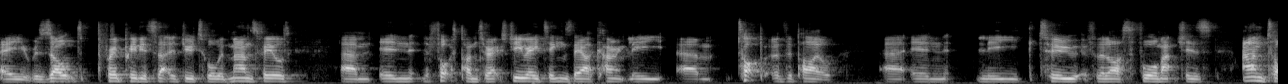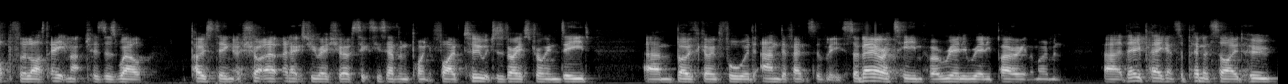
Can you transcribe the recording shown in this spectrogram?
a result. Pre- previous to that, a due to war with Mansfield. Um, in the Fox Punter XG ratings, they are currently um, top of the pile uh, in League Two for the last four matches and top for the last eight matches as well, posting a shot an XG ratio of 67.52, which is very strong indeed um, both going forward and defensively. So they are a team who are really, really purring at the moment. Uh, they play against a Plymouth side who,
